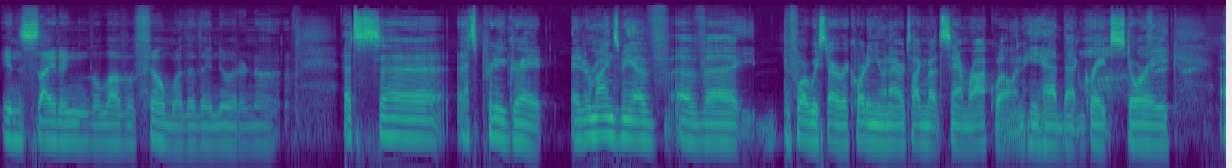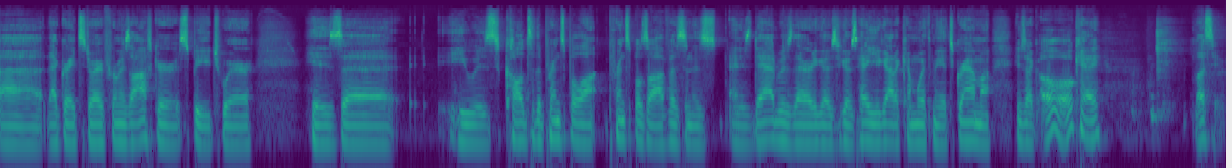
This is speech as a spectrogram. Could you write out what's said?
inciting the love of film, whether they knew it or not. That's uh, that's pretty great. It reminds me of of uh, before we started recording. You and I were talking about Sam Rockwell, and he had that great story, uh, that great story from his Oscar speech where his uh, he was called to the principal principal's office, and his and his dad was there. He goes, he goes, hey, you got to come with me. It's grandma. He's like, oh, okay, bless you.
